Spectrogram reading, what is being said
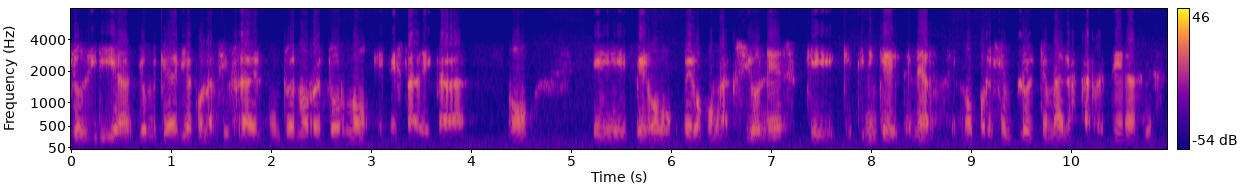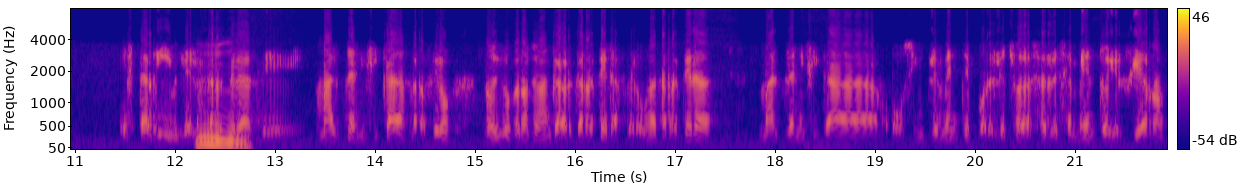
yo diría, yo me quedaría con la cifra del punto de no retorno en esta década, ¿no? Eh, pero pero con acciones que, que tienen que detenerse, ¿no? Por ejemplo, el tema de las carreteras es, es terrible, las mm. carreteras mal planificadas, me refiero no digo que no tengan que haber carreteras, pero una carretera mal planificada o simplemente por el hecho de hacer el cemento y el fierro,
